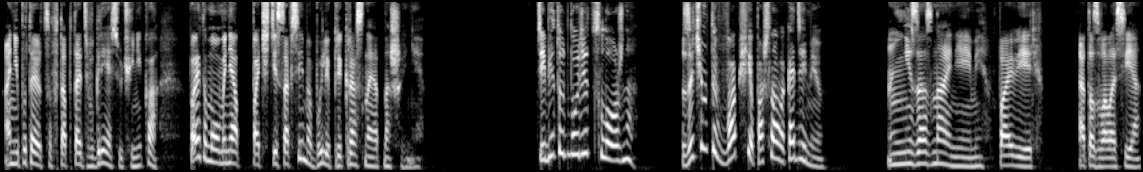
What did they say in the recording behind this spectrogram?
они пытаются втоптать в грязь ученика, поэтому у меня почти со всеми были прекрасные отношения». «Тебе тут будет сложно. Зачем ты вообще пошла в академию?» «Не за знаниями, поверь», — отозвалась я.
